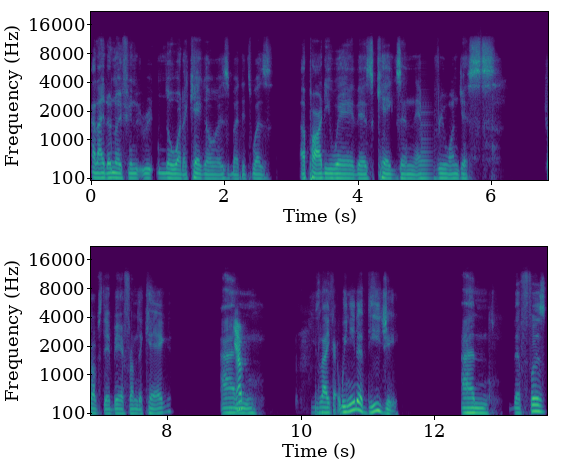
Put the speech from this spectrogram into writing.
And I don't know if you know what a kegger is, but it was a party where there's kegs and everyone just drops their beer from the keg. And yep. he's like, we need a DJ. And the first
